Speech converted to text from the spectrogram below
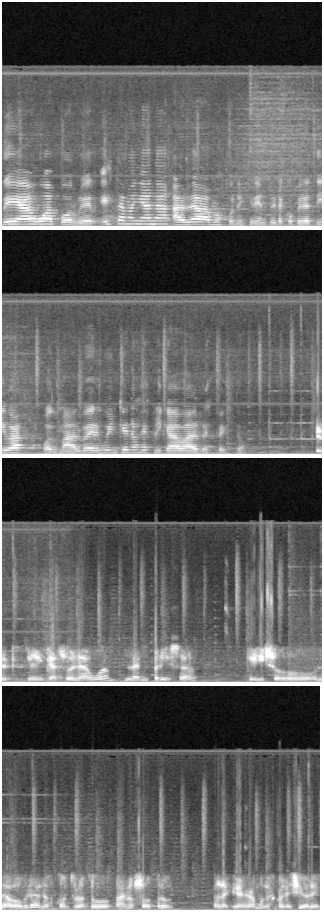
de agua por red. Esta mañana hablábamos con el gerente de la cooperativa, Otmar Berwin, que nos explicaba al respecto. En el caso del agua, la empresa que hizo la obra nos contrató a nosotros para que hagamos las conexiones,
